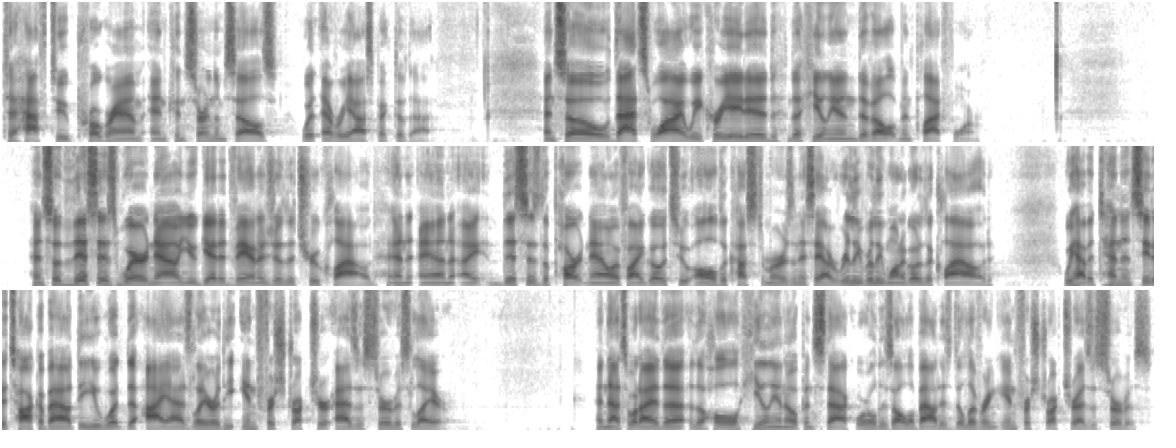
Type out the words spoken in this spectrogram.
to have to program and concern themselves with every aspect of that. And so that's why we created the Helion development platform. And so this is where now you get advantage of the true cloud. And, and I, this is the part now, if I go to all the customers and they say, I really, really want to go to the cloud, we have a tendency to talk about the, what the IaaS layer, the infrastructure as a service layer. And that's what I, the, the whole Helion OpenStack world is all about, is delivering infrastructure as a service.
